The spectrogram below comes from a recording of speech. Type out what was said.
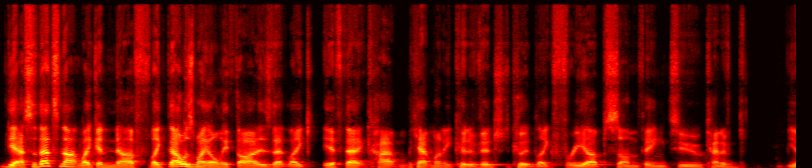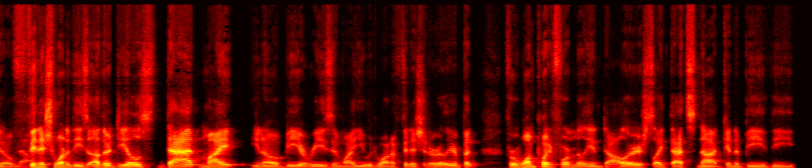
Yeah, so that's not like enough. Like that was my only thought is that like if that cap, cap money could eventually could like free up something to kind of you know no. finish one of these other deals, that might you know be a reason why you would want to finish it earlier. But for one point four million dollars, like that's not going to be the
